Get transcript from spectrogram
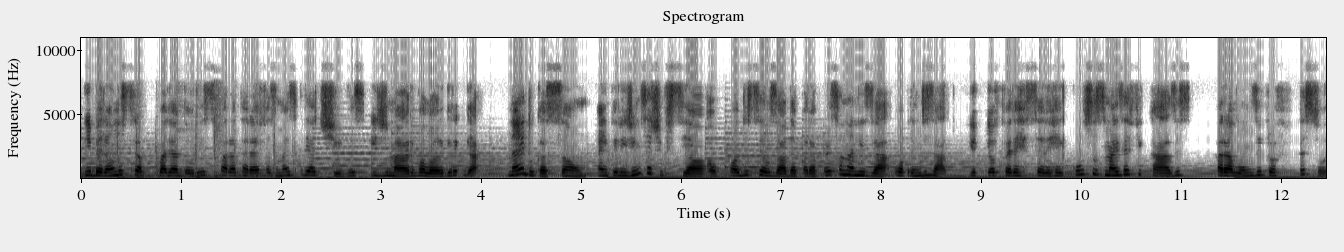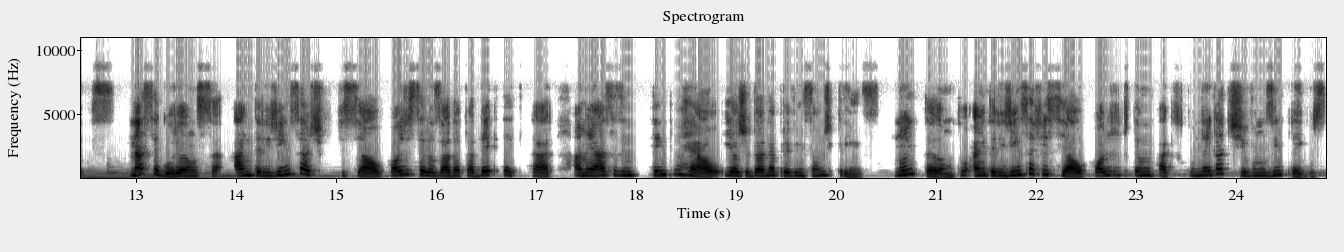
liberando os trabalhadores para tarefas mais criativas e de maior valor agregado. Na educação, a inteligência artificial pode ser usada para personalizar o aprendizado e oferecer recursos mais eficazes para alunos e professores. Na segurança, a inteligência artificial pode ser usada para detectar ameaças em tempo real e ajudar na prevenção de crimes. No entanto, a inteligência artificial pode ter um impacto negativo nos empregos,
